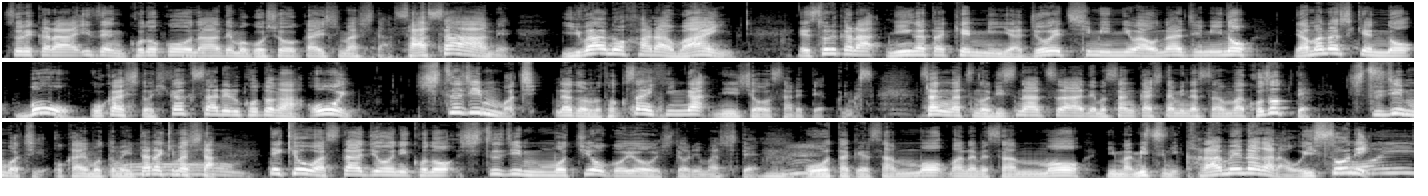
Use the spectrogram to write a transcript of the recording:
それから以前このコーナーでもご紹介しました笹飴、岩の原ワイン。それから新潟県民や上越市民にはおなじみの山梨県の某お菓子と比較されることが多い。出陣餅などの特産品が認証されております。3月のリスナーツアーでも参加した皆さんはこぞって出陣餅お買い求めいただきました。で、今日はスタジオにこの出陣餅をご用意しておりまして、大竹さんも真鍋さんも今蜜に絡めながら美味しそうに召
